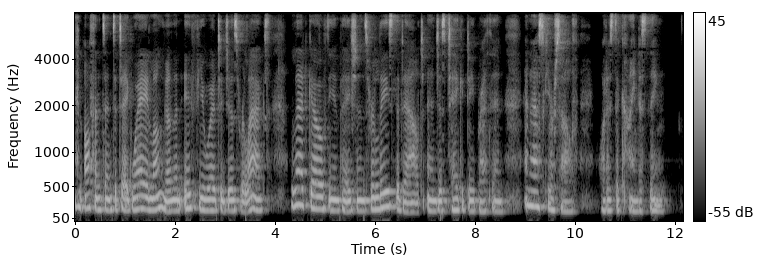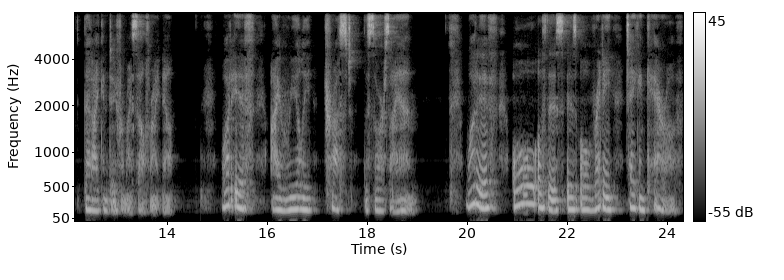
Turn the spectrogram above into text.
and often tend to take way longer than if you were to just relax let go of the impatience, release the doubt, and just take a deep breath in and ask yourself, what is the kindest thing that I can do for myself right now? What if I really trust the source I am? What if all of this is already taken care of?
